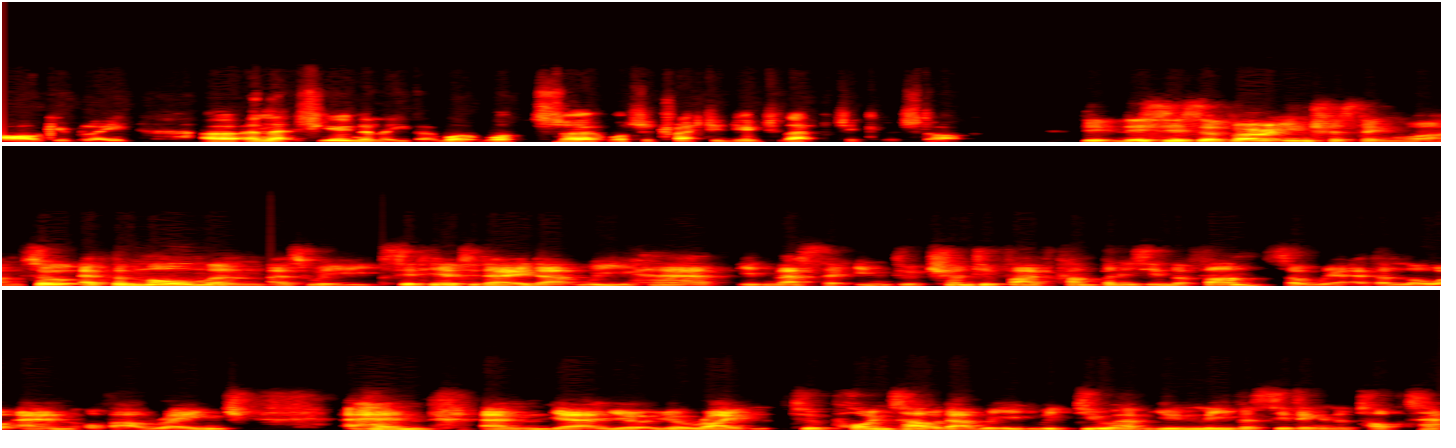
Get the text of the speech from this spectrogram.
arguably, uh, and that's Unilever. What, what's, uh, what's attracted you to that particular stock? This is a very interesting one. So at the moment, as we sit here today, that we have invested into 25 companies in the fund. So we're at the low end of our range. And and yeah, you're, you're right to point out that we, we do have Unilever sitting in the top 10.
